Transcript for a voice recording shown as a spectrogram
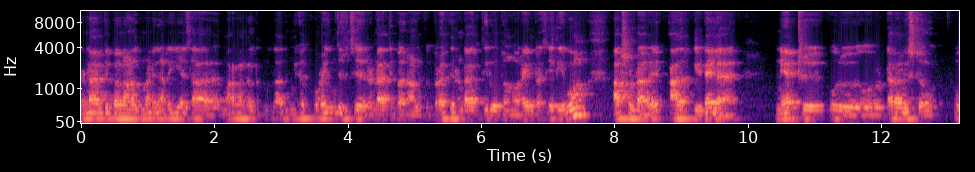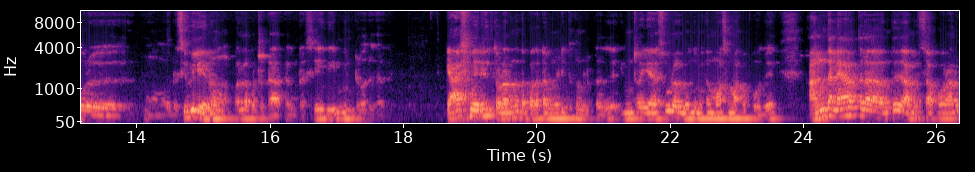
ரெண்டாயிரத்தி பதினாலுக்கு முன்னாடி நிறைய சா மரணங்கள் இருந்தது. அது மிக குறைஞ்சிருச்சு. ரெண்டாயிரத்தி பதினாலுக்கு பிறகு ரெண்டாயிரத்தி இருபத்தி ஒன்று வரைன்ற செய்தியும் அவர் சொல்றாரு. அதற்கு இடையில நேற்று ஒரு ஒரு டெரரிஸ்டும் ஒரு ஒரு சிவிலியனும் கொல்லப்பட்டிருக்கிறார்கள் என்ற செய்தியும் இன்று வருகிறது. காஷ்மீரில் தொடர்ந்து இந்த பதட்டம் நீடித்துக் கொண்டிருக்கிறது. இன்றைய சூழல் வந்து மிக மோசமாக போகுது. அந்த நேரத்துல வந்து அமித்ஷா போறாரு.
